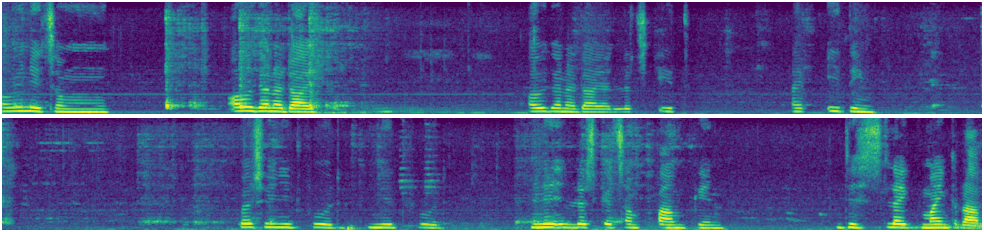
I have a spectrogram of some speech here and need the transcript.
Oh, we need some. Oh, we're gonna die. Oh, we're gonna die. Let's eat. I'm eating. First, we need food. We need food. We need. Let's get some pumpkin. This is like Minecraft,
